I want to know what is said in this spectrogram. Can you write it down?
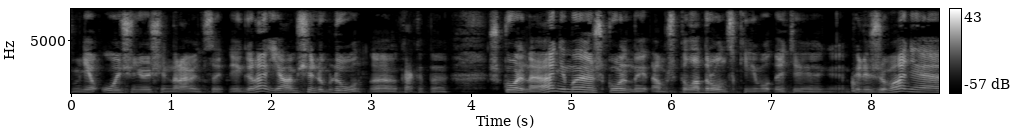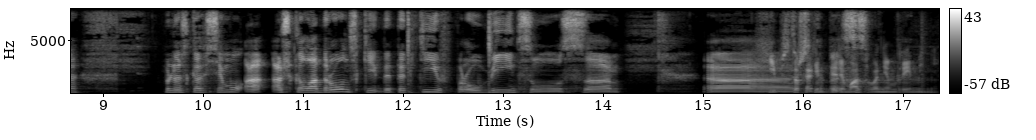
Мне очень-очень нравится игра. Я вообще люблю, э, как это, школьное аниме, школьные там шкаладронские вот эти переживания. Плюс ко всему, а, а шкаладронский детектив про убийцу с... э, э, Хипстерским это, с- перематыванием времени.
